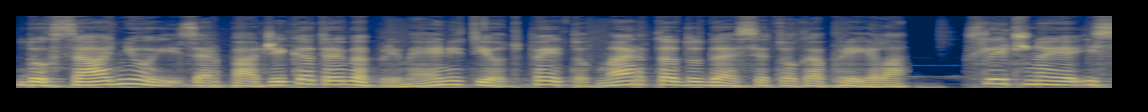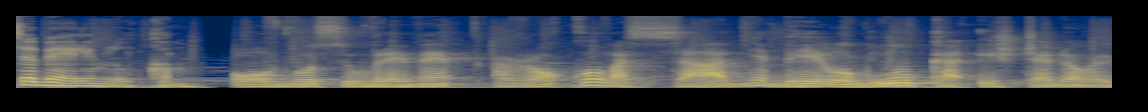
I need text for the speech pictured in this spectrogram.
dok sadnju iz arpađika treba primeniti od 5. marta do 10. aprila. Slično je i sa belim lukom. Ovo su vreme rokova sadnje belog luka iz černova i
